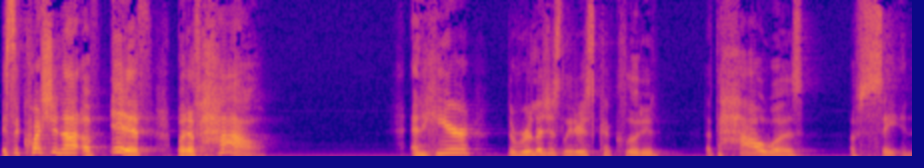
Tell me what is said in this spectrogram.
It's a question not of if, but of how. And here, the religious leaders concluded that the how was of Satan.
